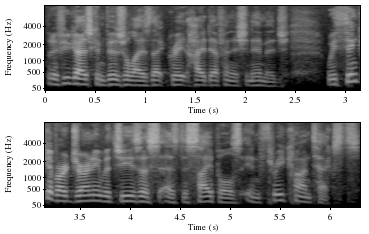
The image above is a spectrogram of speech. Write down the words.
But if you guys can visualize that great high definition image, we think of our journey with Jesus as disciples in three contexts.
